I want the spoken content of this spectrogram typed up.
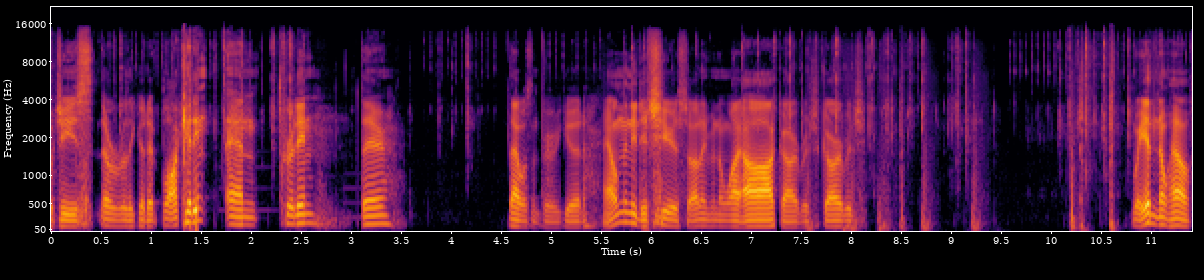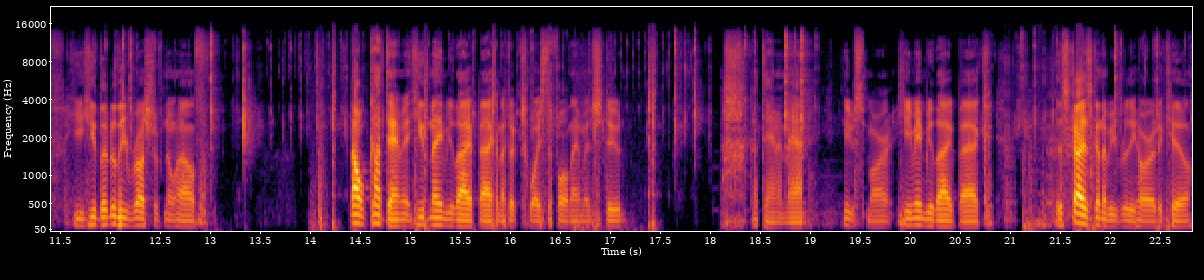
geez, They were really good at block hitting and critting there. That wasn't very good. I only need a cheer, so I don't even know why. Ah, garbage, garbage. Wait, he had no health. He, he literally rushed with no health. Oh, god damn it. He made me lag back, and I took twice the fall damage, dude. god damn it, man. He was smart. He made me lag back. This guy's gonna be really hard to kill.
